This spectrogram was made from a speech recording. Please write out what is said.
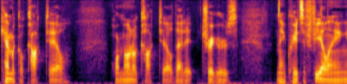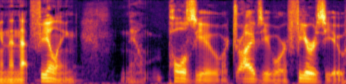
chemical cocktail hormonal cocktail that it triggers and it creates a feeling and then that feeling you know pulls you or drives you or fears you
